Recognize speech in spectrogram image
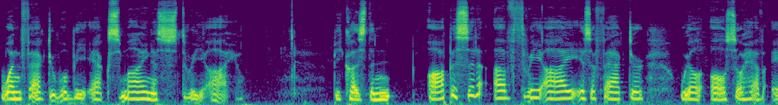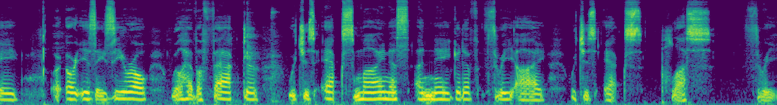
one factor will be x minus 3i. Because the opposite of 3i is a factor, will also have a, or, or is a zero, we'll have a factor which is x minus a negative 3i, which is x plus 3i.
